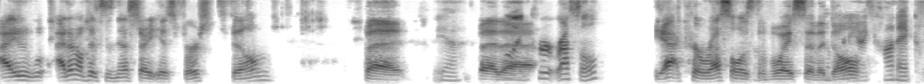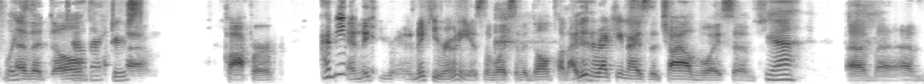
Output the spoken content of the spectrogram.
I I don't know if this is necessarily his first film, but yeah but well uh, and kurt russell yeah, Kurt Russell is the voice of adult iconic voice of adult child actors um, Copper, i mean and Mickey and Mickey Rooney is the voice of adult Todd. I didn't recognize the child voice of yeah of uh, of,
